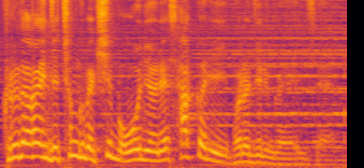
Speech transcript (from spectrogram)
그러다가 이제 1915년에 사건이 벌어지는 거예요, 이제.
